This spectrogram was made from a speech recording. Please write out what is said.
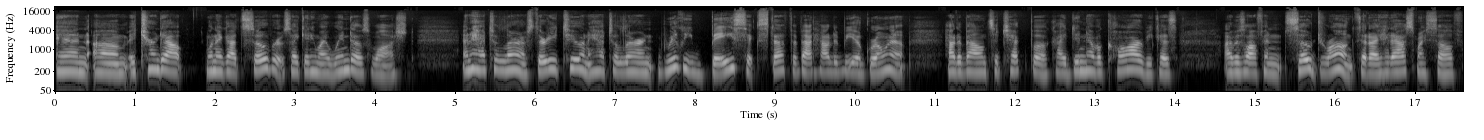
And um, it turned out when I got sober, it was like getting my windows washed and I had to learn. I was 32 and I had to learn really basic stuff about how to be a grown up, how to balance a checkbook. I didn't have a car because I was often so drunk that I had asked myself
